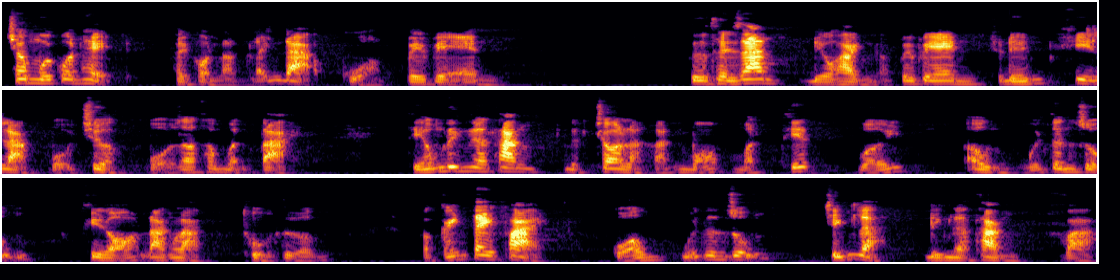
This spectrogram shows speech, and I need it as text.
trong mối quan hệ phải còn làm lãnh đạo của PVN. Từ thời gian điều hành ở PVN cho đến khi làm Bộ trưởng Bộ Giao thông Vận tải, thì ông Đinh La Thăng được cho là gắn bó mật thiết với ông Nguyễn Tân Dũng khi đó đang làm Thủ tướng. Và cánh tay phải của ông Nguyễn Tân Dũng chính là Đinh La Thăng và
